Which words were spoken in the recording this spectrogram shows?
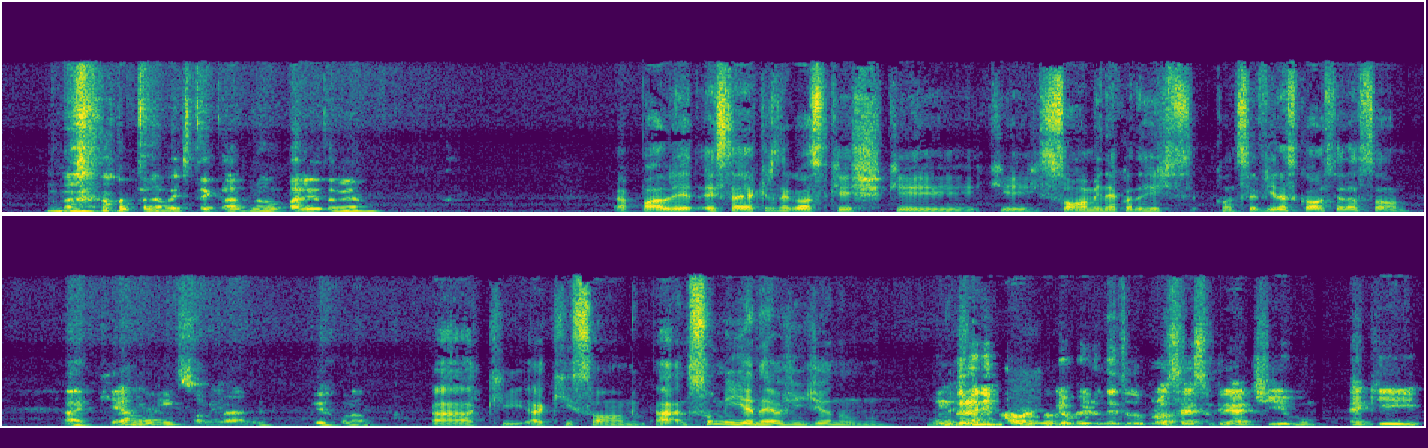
Não, trava de teclado não, paleta mesmo. A paleta, esse aí é aqueles negócios que, que, que some, né? Quando, a gente, quando você vira as costas, ela some. Aqui é ruim, some nada. Perco não. Aqui, aqui some. Ah, sumia, né? Hoje em dia não. não um grande problema que eu vejo dentro do processo criativo é que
